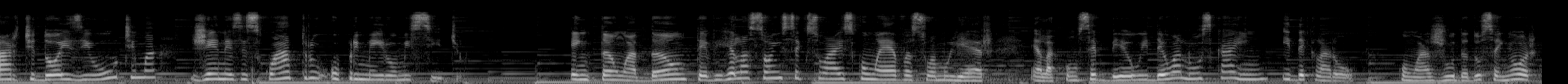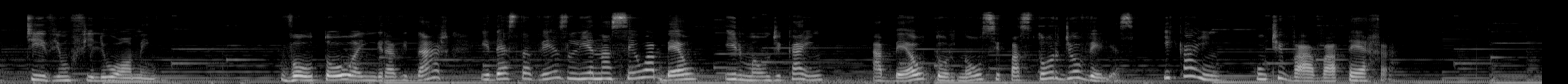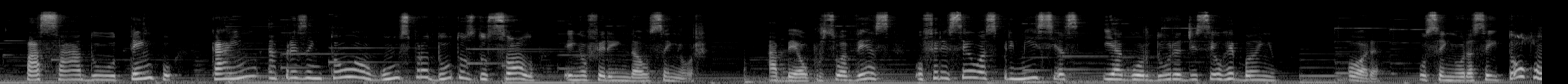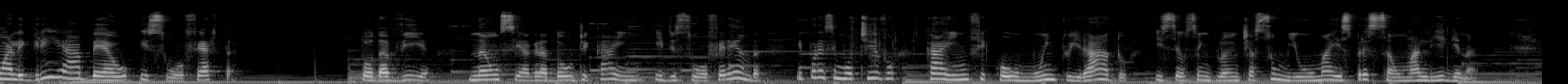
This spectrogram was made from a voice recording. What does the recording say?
Parte 2 e última, Gênesis 4, o primeiro homicídio. Então Adão teve relações sexuais com Eva, sua mulher. Ela concebeu e deu à luz Caim e declarou: Com a ajuda do Senhor, tive um filho homem. Voltou a engravidar e desta vez lhe nasceu Abel, irmão de Caim. Abel tornou-se pastor de ovelhas e Caim cultivava a terra. Passado o tempo, Caim apresentou alguns produtos do solo em oferenda ao Senhor. Abel, por sua vez, ofereceu as primícias e a gordura de seu rebanho. Ora, o Senhor aceitou com alegria Abel e sua oferta. Todavia, não se agradou de Caim e de sua oferenda, e por esse motivo Caim ficou muito irado e seu semblante assumiu uma expressão maligna.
